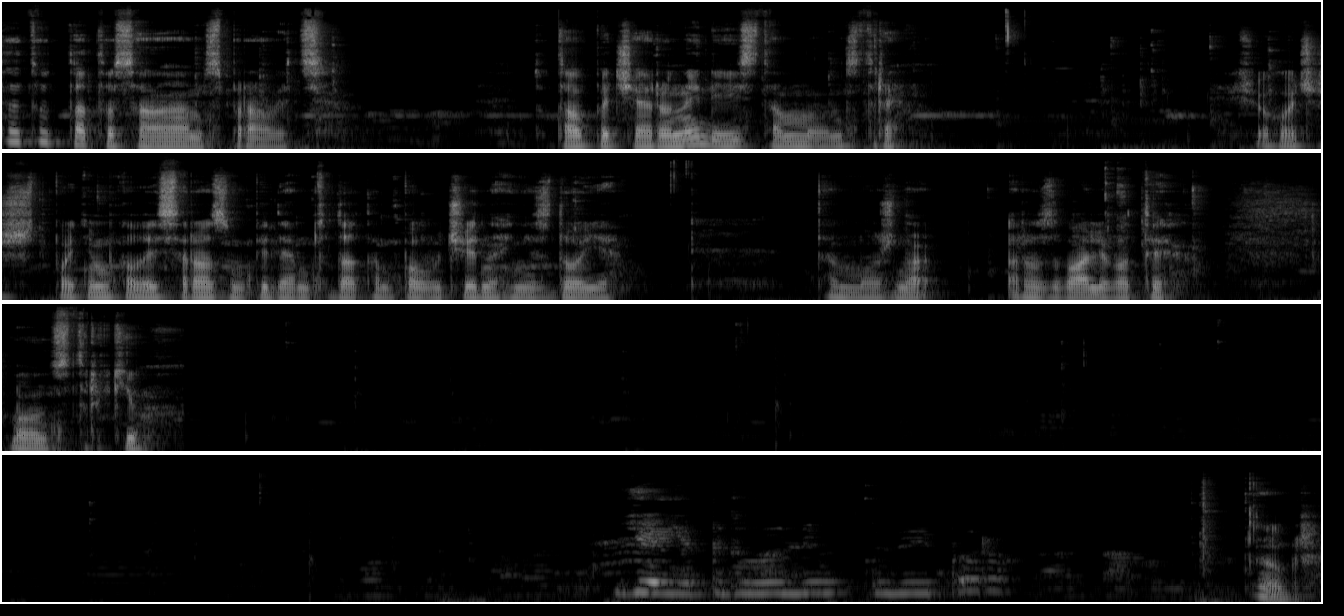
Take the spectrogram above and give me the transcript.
Та тут тато сам справиться. Туди в печеру не лізь, там монстри. Якщо хочеш, потім колись разом підемо туди, там павучине гніздо є. Там можна розвалювати монстриків. Я є підловив віпера. Добре.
